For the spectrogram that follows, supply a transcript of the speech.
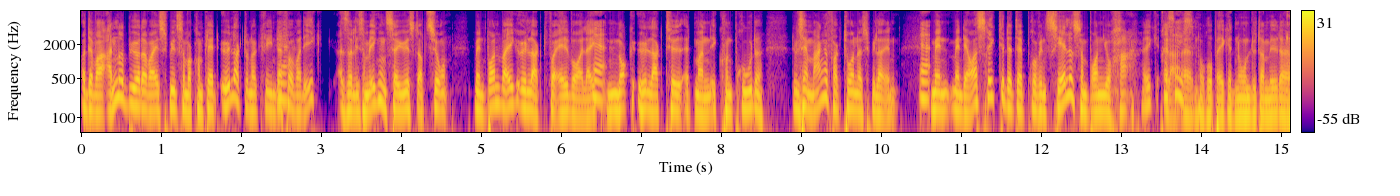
Og der var andre byer, der var i spil, som var komplet ødelagt under krigen, Ja. derfor var det ikke, altså ligesom ikke en seriøs option, men Bonn var ikke ødelagt for alvor, eller ikke Ja. nok ødelagt til, at man ikke kunne bruge det. Det vil sige, mange faktorer, der spiller ind. Ja. Men, men det er også rigtigt, at det provincielle, som Bonn jo har, ikke? Præcis. Eller, øh, nu håber jeg ikke, at nogen lytter med, der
